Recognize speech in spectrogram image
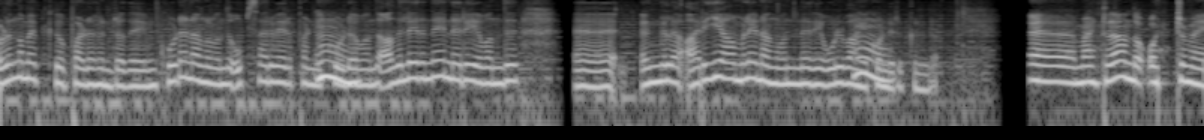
ஒழுங்கமைக்கப்படுகின்றதையும் கூட நாங்கள் வந்து ஒப்சர்வேர் பண்ணி. கூட வந்து அதிலிருந்தே நிறைய வந்து எங்களை அறியாமலே நாங்கள் வந்து நிறைய உள்வாங்கி. கொண்டிருக்கின்றோம் மற்றது அந்த ஒற்றுமை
